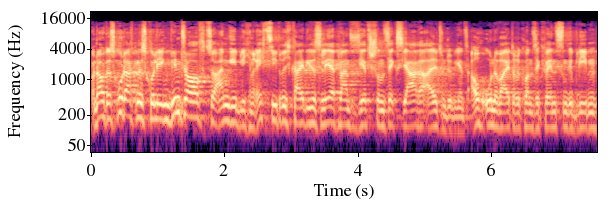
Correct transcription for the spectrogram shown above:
Und auch das Gutachten des Kollegen Windorf zur angeblichen Rechtswidrigkeit dieses Lehrplans ist jetzt schon sechs Jahre alt und übrigens auch ohne weitere Konsequenzen geblieben.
